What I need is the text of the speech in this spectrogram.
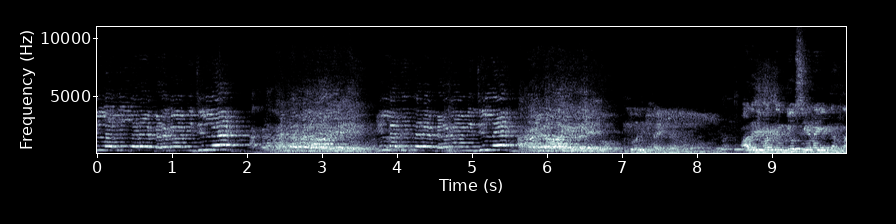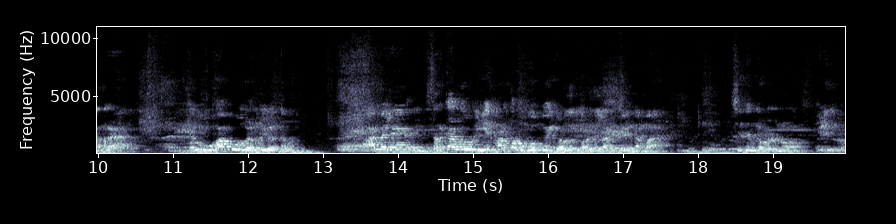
ಇಲ್ಲದಿದ್ದರೆ ಬೆಳಗಾವಿ ಜಿಲ್ಲೆ ಇಲ್ಲದಿದ್ದರೆ ಬೆಳಗಾವಿ ಜಿಲ್ಲೆ ಮುಂದುವರಿತಾ ಇದೆ ಆದರೆ ಇವತ್ತಿನ ದಿವಸ ಏನಾಗೈತೆ ಅಂತಂದ್ರೆ ಕೆಲವು ಊಹಾಪೋಹಗಳನ್ನು ಹೇಳ್ತಾವೆ. ಆಮೇಲೆ ಸರ್ಕಾರದವರು ಏನು ಮಾಡ್ತಾರೋ ಗೋಪ್ಯವಾಗಿ ಹೇಳೋದಕ್ಕೆ ಬರೋದಿಲ್ಲ ಅಂತ ಹೇಳಿ ನಮ್ಮ ಸಿದ್ದನಗೌಡರನ್ನು ಹೇಳಿದರು.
